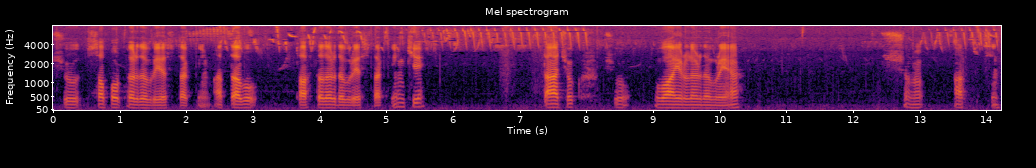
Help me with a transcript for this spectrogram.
Şu supportları da buraya stacklayayım. Hatta bu tahtaları da buraya stacklayayım ki daha çok şu wire'ları da buraya. Şunu at gitsin.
